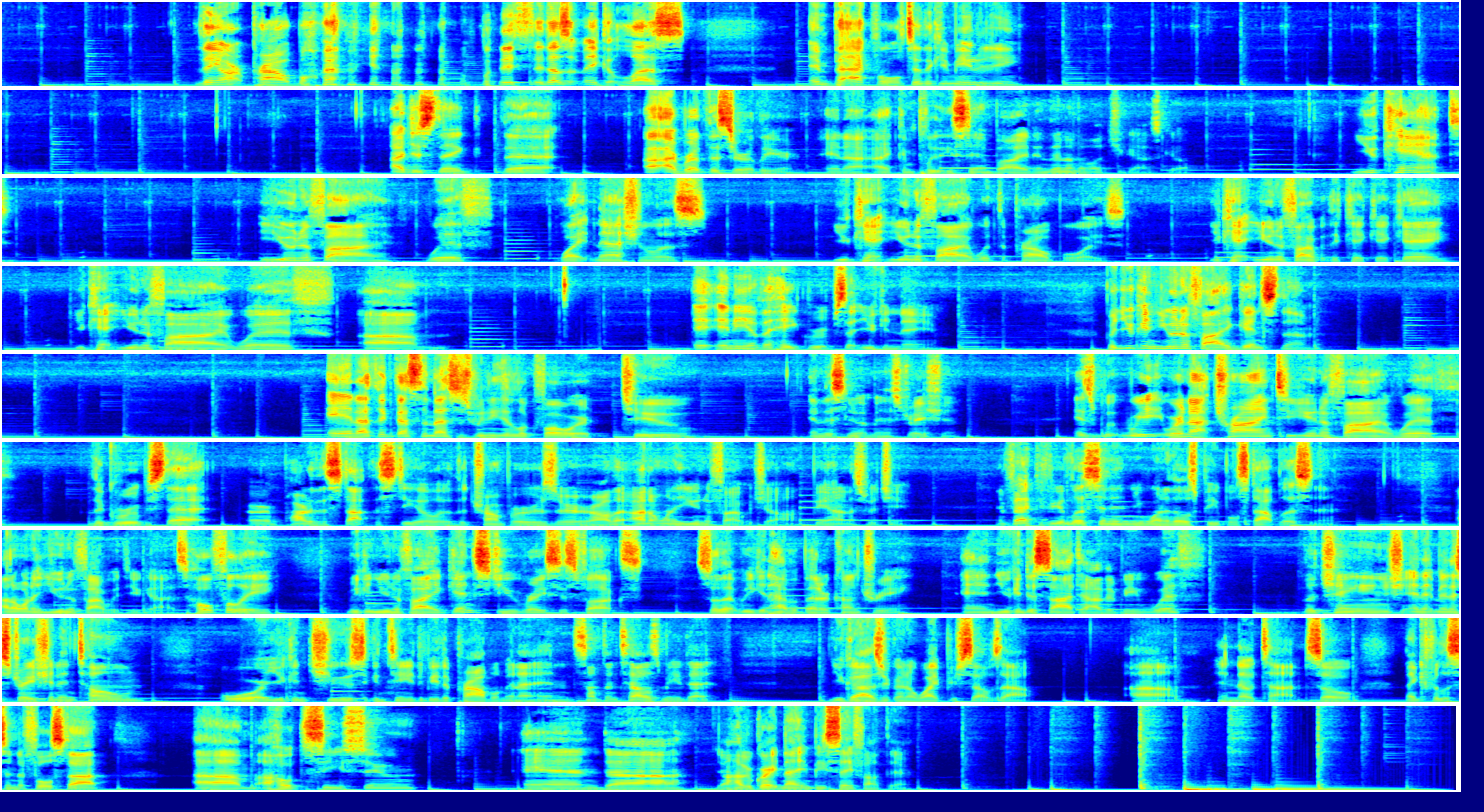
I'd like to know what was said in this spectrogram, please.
they aren't proud boy. I mean, I know, but it doesn't make it less impactful to the community. I just think that I, I read this earlier and I, I completely stand by it. And then I'm going to let you guys go. You can't unify with white nationalists. You can't unify with the Proud Boys. You can't unify with the KKK. You can't unify with um, any of the hate groups that you can name. But you can unify against them And I think that's the message we need to look forward to in this new administration. Is we we're not trying to unify with the groups that are part of the Stop the Steal or the Trumpers or all that. I don't want to unify with y'all, be honest with you. In fact, if you're listening you're one of those people, stop listening. I don't want to unify with you guys. Hopefully, we can unify against you, racist fucks, so that we can have a better country. And you can decide to either be with the change in administration and tone, or you can choose to continue to be the problem. And, and something tells me that you guys are going to wipe yourselves out um, in no time. So thank you for listening to Full Stop. Um, I hope to see you soon. And uh, y'all have a great night and be safe out there.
